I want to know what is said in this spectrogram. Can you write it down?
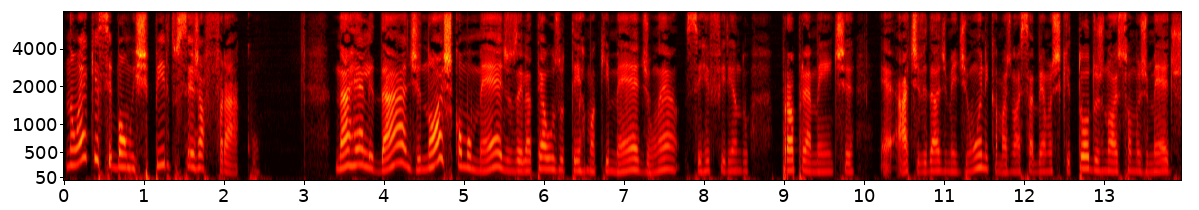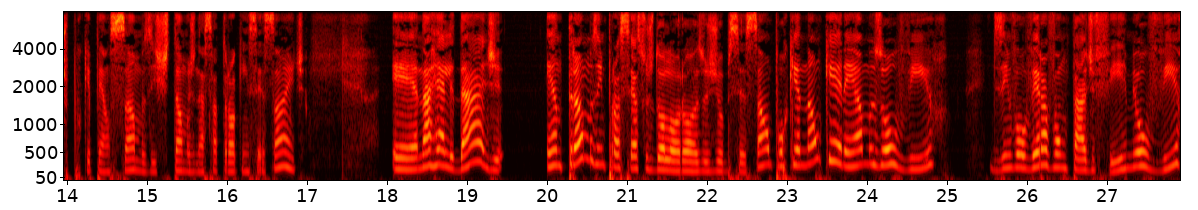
não é que esse bom espírito seja fraco. Na realidade, nós como médios, ele até usa o termo aqui médium, né, se referindo propriamente é, à atividade mediúnica, mas nós sabemos que todos nós somos médios porque pensamos e estamos nessa troca incessante. É, na realidade, entramos em processos dolorosos de obsessão porque não queremos ouvir, desenvolver a vontade firme, ouvir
